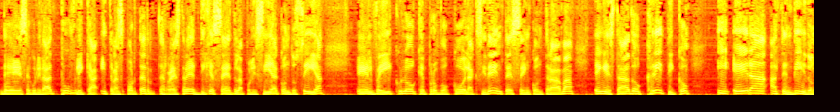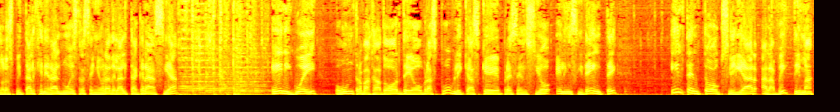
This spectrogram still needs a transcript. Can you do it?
de Seguridad Pública y Transporte Terrestre, DGCET, la policía conducía el vehículo que provocó el accidente, se encontraba en estado crítico y era atendido en el Hospital General Nuestra Señora de la Alta Gracia. Anyway, un trabajador de obras públicas que presenció el incidente intentó auxiliar a la víctima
